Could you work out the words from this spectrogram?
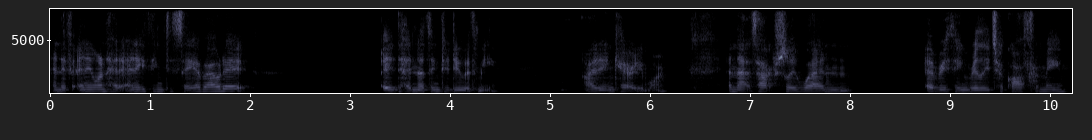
And if anyone had anything to say about it, it had nothing to do with me. I didn't care anymore. And that's actually when everything really took off for me.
